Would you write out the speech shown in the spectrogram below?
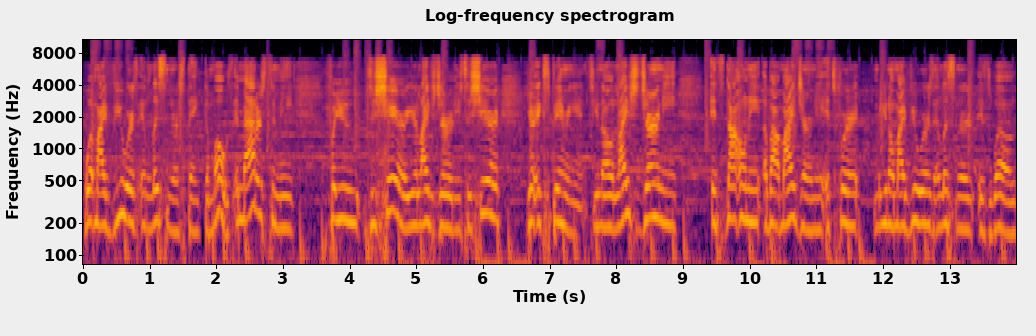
what my viewers and listeners think the most. It matters to me for you to share your life's journey, to share your experience. You know, life's journey it's not only about my journey, it's for you know my viewers and listeners as well.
